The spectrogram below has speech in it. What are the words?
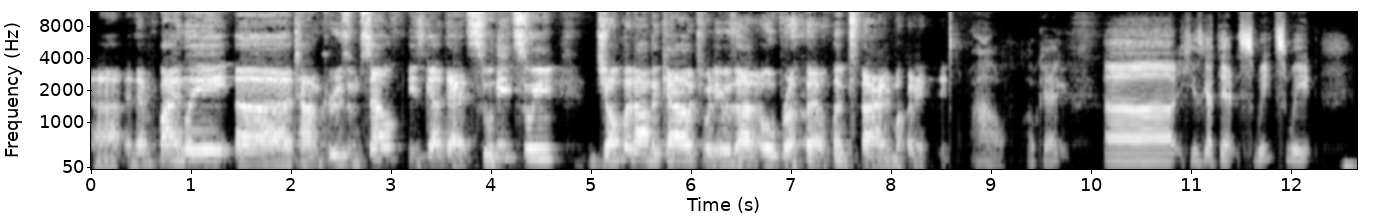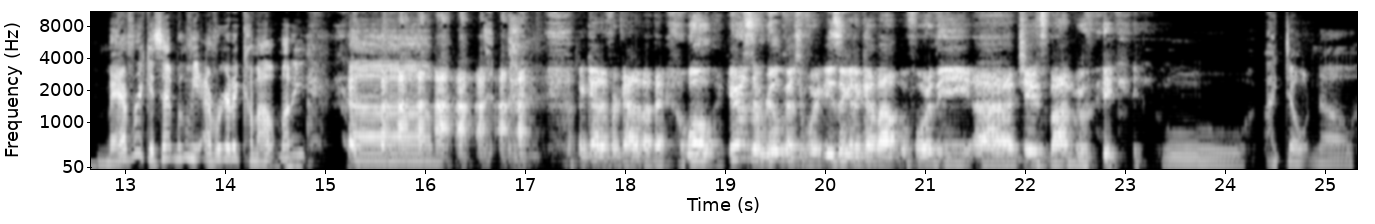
Uh, and then finally, uh, Tom Cruise himself. He's got that sweet, sweet jumping on the couch when he was on Oprah that one time money. wow. Okay. Uh, he's got that sweet, sweet Maverick. Is that movie ever gonna come out? Money. Um, I kind of forgot about that. Well, here's the real question for you. Is it going to come out before the uh, James Bond movie? ooh, I don't know.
